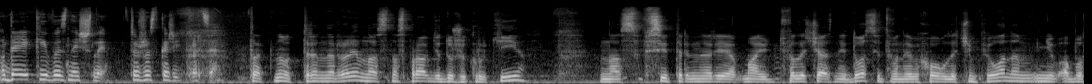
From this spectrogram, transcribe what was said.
деякий ви знайшли. Тож розкажіть про це. Так, ну тренери в нас насправді дуже круті. У нас всі тренери мають величезний досвід, вони виховували чемпіонів або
